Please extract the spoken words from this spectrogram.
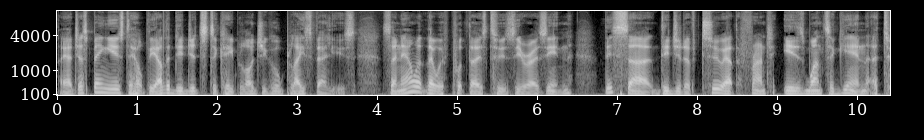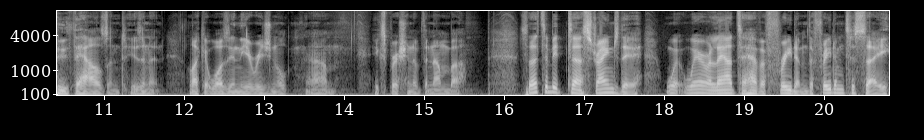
they are just being used to help the other digits to keep logical place values. So now that we've put those two zeros in, this uh, digit of 2 out the front is once again a 2000, isn't it? Like it was in the original um, expression of the number. So that's a bit uh, strange there. We're allowed to have a freedom, the freedom to say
